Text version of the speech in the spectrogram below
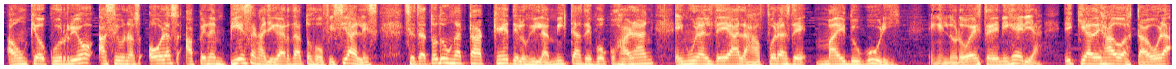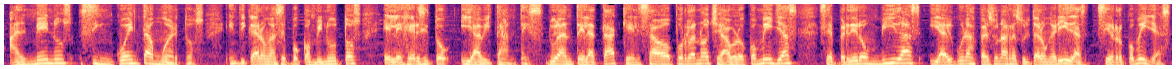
Aunque ocurrió hace unas horas, apenas empiezan a llegar datos oficiales. Se trató de un ataque de los ilamitas de Boko Haram en una aldea a las afueras de Maiduguri en el noroeste de Nigeria y que ha dejado hasta ahora al menos 50 muertos, indicaron hace pocos minutos el ejército y habitantes. Durante el ataque el sábado por la noche, abro comillas, se perdieron vidas y algunas personas resultaron heridas, cierro comillas,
